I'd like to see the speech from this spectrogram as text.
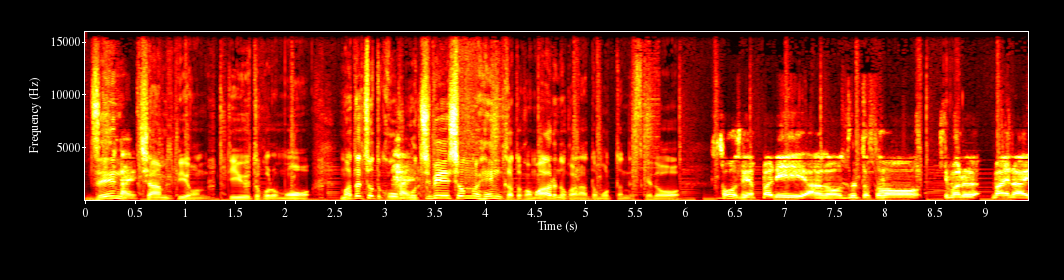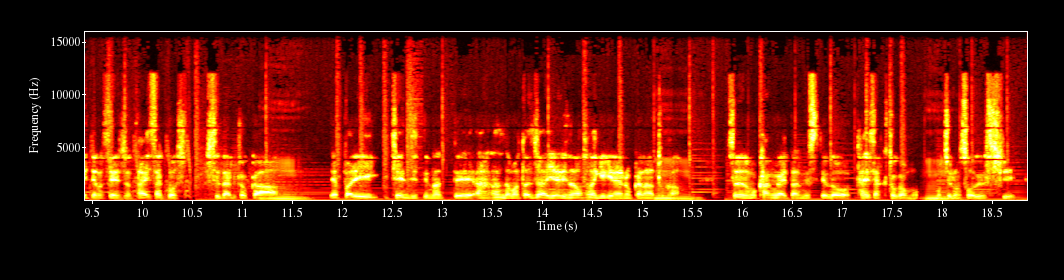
全チャンピオンっていうところもまたちょっとこうモチベーションの変化とかもあるのかなと思ったんですけど、そうですね。やっぱりあのずっとその決まる前の相手の選手の対策をしてたりとか、うん、やっぱりチェンジってなってあなんだまたじゃあやり直さなきゃいけないのかなとか、うん、そういうのも考えたんですけど対策とかももちろんそうですし、うん、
